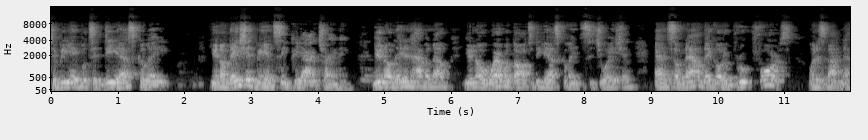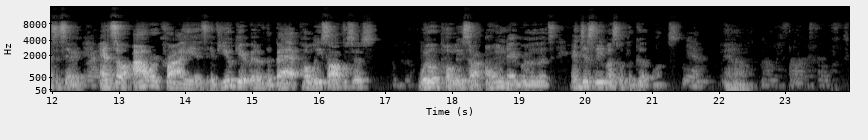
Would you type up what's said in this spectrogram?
to be able to de-escalate. Mhm. You know, they should be in CPI training. Yeah. You know, they didn't have enough, you know, wherewithal to de-escalate the situation. And so now they go to brute force when it's not necessary. Right. And so our cry is if you get rid of the bad police officers, Mhm. we'll police our own neighborhoods and just leave us with the good ones. Yeah. You know. That makes a lot of sense.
